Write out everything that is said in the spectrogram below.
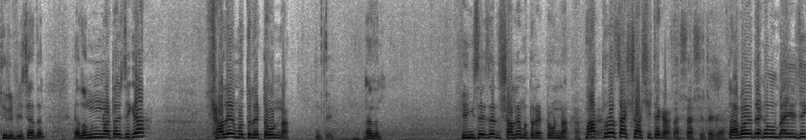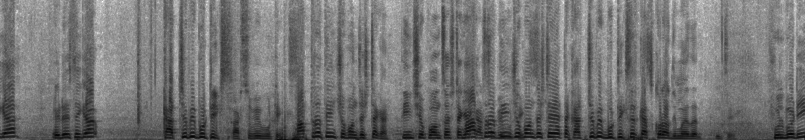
থ্রি পিস এদেন এদের উন্নাটা হয়েছে গিয়া শালের মতন একটা উন্না। জি। এদেন কিং সাইজের শালের মতন একটা উন্না মাত্র চারশো আশি টাকা। চারশো আশি টাকা। তারপরে দেখাবো ভাই হয়েছে গিয়া এটা কাচ্চুপি বুটিক্স। মাত্র তিনশো পঞ্চাশ টাকা। তিনশো পঞ্চাশ টাকা মাত্র তিনশো পঞ্চাশ টাকা একটা কাচ্চুপি বুটিক্সের কাজ করা জি। ফুল বডি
